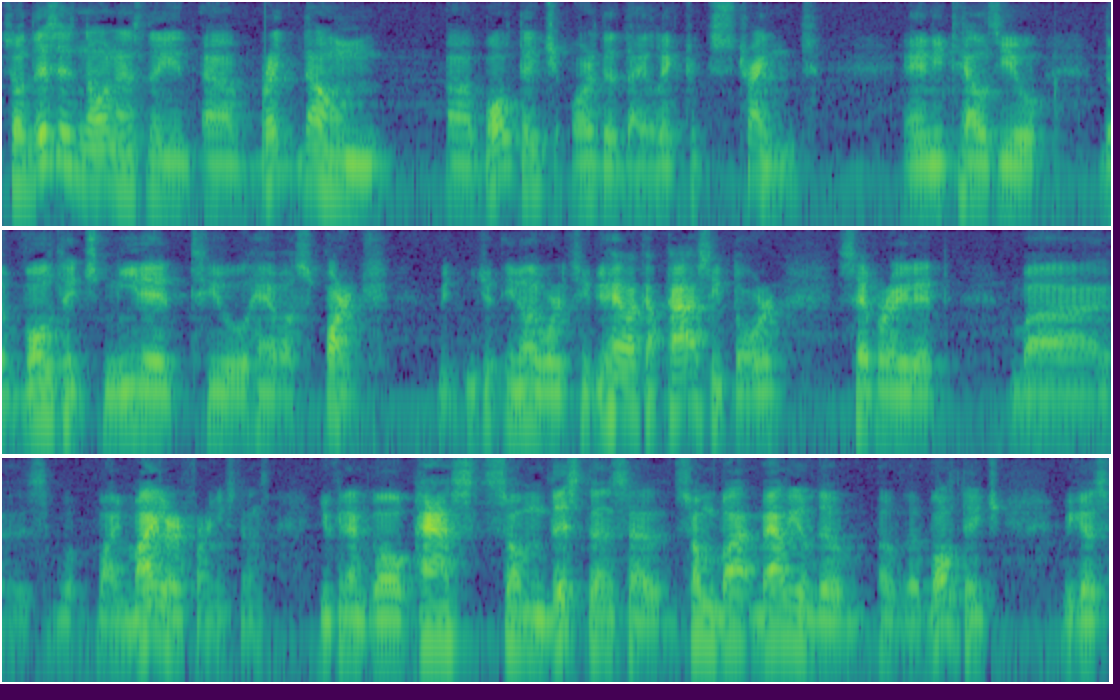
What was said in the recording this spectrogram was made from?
so this is known as the uh, breakdown uh, voltage or the dielectric strength. And it tells you the voltage needed to have a spark. In other words, if you have a capacitor separated by, by Mylar, for instance, you cannot go past some distance, uh, some value of the of the voltage, because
